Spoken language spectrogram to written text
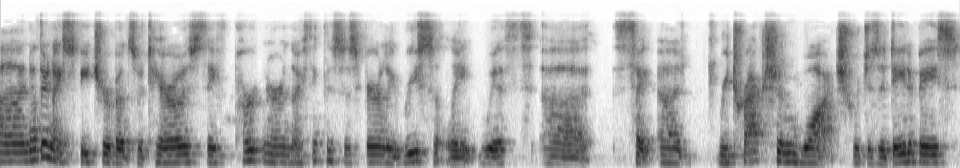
Uh, another nice feature about Zotero is they've partnered, and I think this is fairly recently, with uh, uh, Retraction Watch, which is a database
